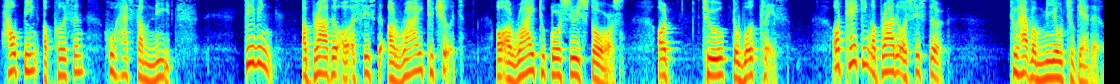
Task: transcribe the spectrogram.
helping a person who has some needs, giving a brother or a sister a ride to church, or a ride to grocery stores, or to the workplace, or taking a brother or sister to have a meal together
